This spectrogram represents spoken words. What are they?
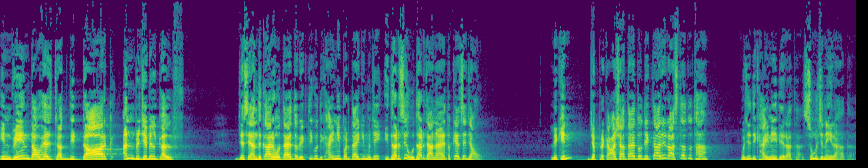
in vain thou hast dug the dark unbridgeable gulf जैसे अंधकार होता है तो व्यक्ति को दिखाई नहीं पड़ता है कि मुझे इधर से उधर जाना है तो कैसे जाऊँ? लेकिन जब प्रकाश आता है तो देखता है, अरे रास्ता तो था। मुझे दिखाई नहीं दे रहा था, सूझ नहीं रहा था।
